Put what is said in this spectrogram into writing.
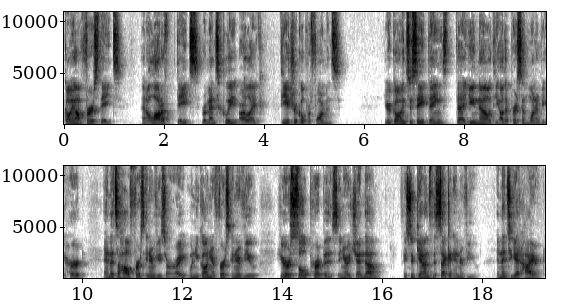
going on first dates, and a lot of dates romantically are like theatrical performance. You're going to say things that you know the other person want to be heard, and that's how first interviews are, right? When you go on your first interview, your sole purpose and your agenda is to get onto the second interview and then to get hired.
